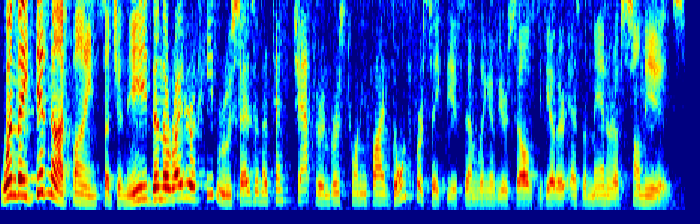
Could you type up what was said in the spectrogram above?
When they did not find such a need, then the writer of Hebrews says in the 10th chapter in verse 25, Don't forsake the assembling of yourselves together as the manner of some is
